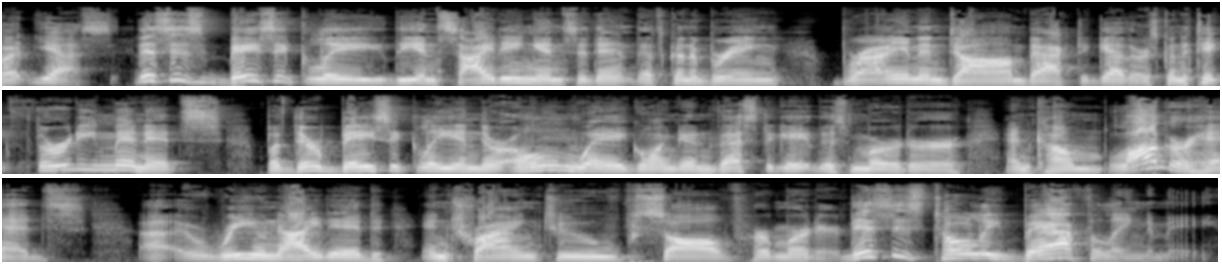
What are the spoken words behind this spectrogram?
But yes, this is basically the inciting incident that's going to bring Brian and Dom back together. It's going to take 30 minutes, but they're basically in their own way going to investigate this murder and come loggerheads, uh, reunited in trying to solve her murder. This is totally baffling to me.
